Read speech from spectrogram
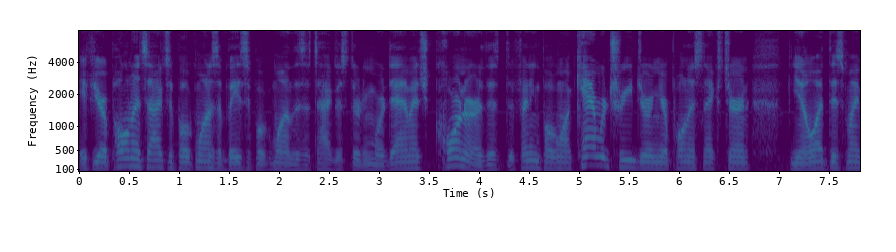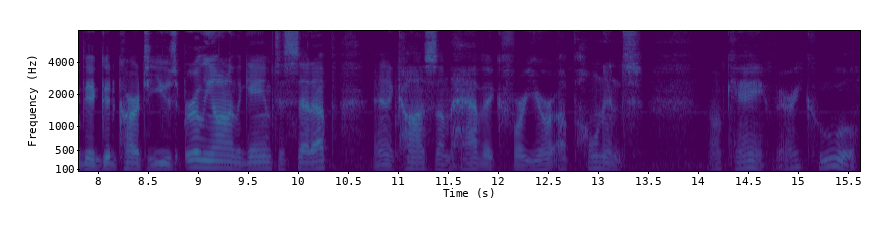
If your opponent's active Pokemon is a basic Pokemon, this attack does 30 more damage. Corner. This defending Pokemon can retreat during your opponent's next turn. You know what? This might be a good card to use early on in the game to set up, and it cause some havoc for your opponent. Okay, very cool.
